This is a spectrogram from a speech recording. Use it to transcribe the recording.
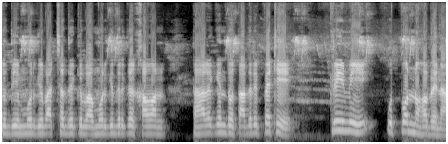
যদি মুরগির বাচ্চাদেরকে বা মুরগিদেরকে খাওয়ান, তাহলে কিন্তু তাদের পেটে কৃমি উৎপন্ন হবে না।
